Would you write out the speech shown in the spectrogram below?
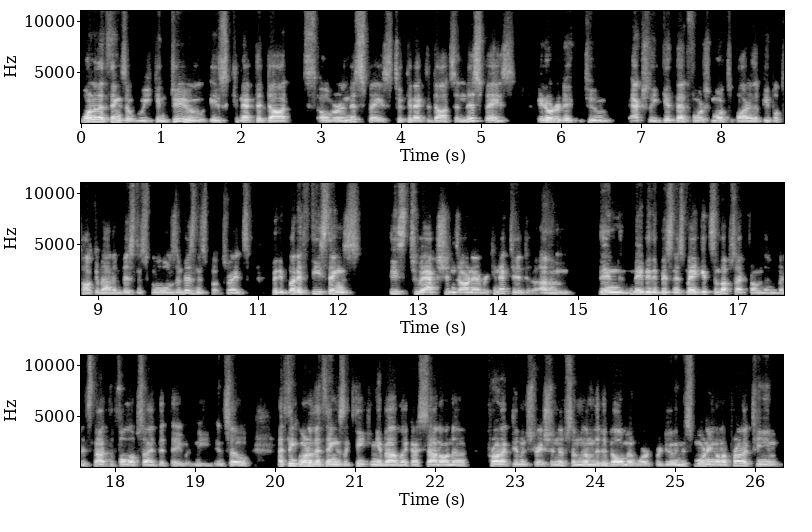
one of the things that we can do is connect the dots over in this space to connect the dots in this space in order to, to actually get that force multiplier that people talk about in business schools and business books, right? But but if these things, these two actions aren't ever connected, um, then maybe the business may get some upside from them, but it's not the full upside that they would need. And so I think one of the things like thinking about, like I sat on a product demonstration of some of the development work we're doing this morning on a product team.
